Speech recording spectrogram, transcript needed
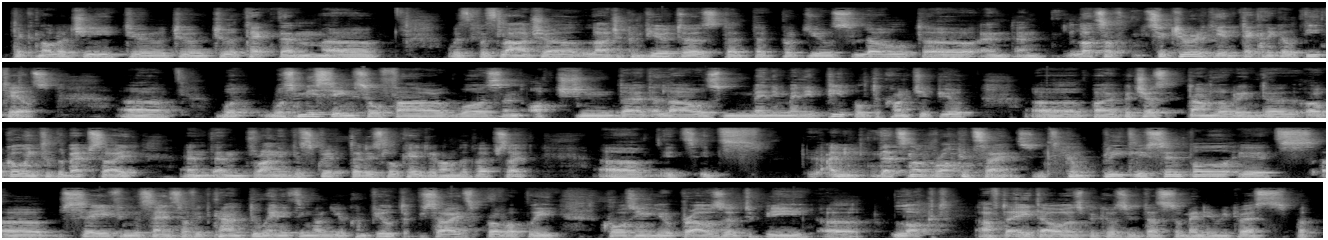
technology to to to attack them uh, with with larger larger computers that that produce load uh, and and lots of security and technical details. What was missing so far was an option that allows many many people to contribute uh, by, by just downloading the or going to the website and and running the script that is located on that website. Uh, it's it's I mean that's not rocket science. It's completely simple. It's uh, safe in the sense of it can't do anything on your computer besides probably causing your browser to be uh, locked after eight hours because it does so many requests. But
